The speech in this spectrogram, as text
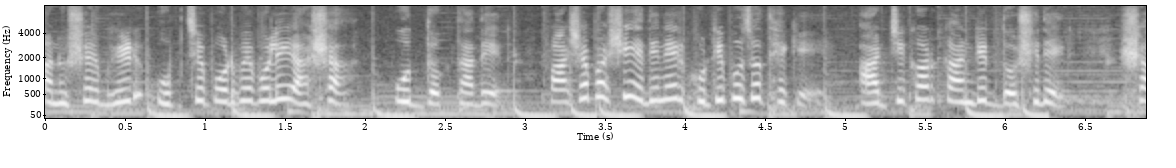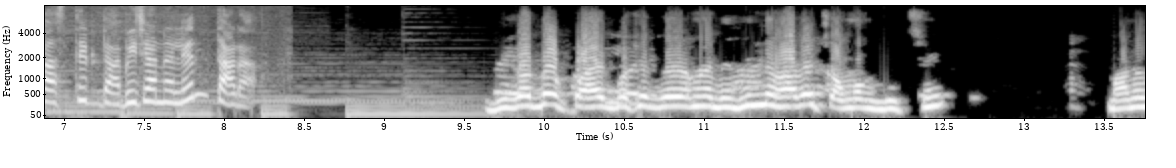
মানুষের ভিড় উপচে পড়বে বলেই আশা উদ্যোক্তাদের। পাশাপাশি এদিনের খুঁটি পুজো থেকে আর্যিকর কাণ্ডের দোষীদের শাস্তির দাবি জানালেন তারা। বিগত কয়েক বছর ধরে আমরা বিভিন্ন ভাবে চমক দিচ্ছি। মানুষ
